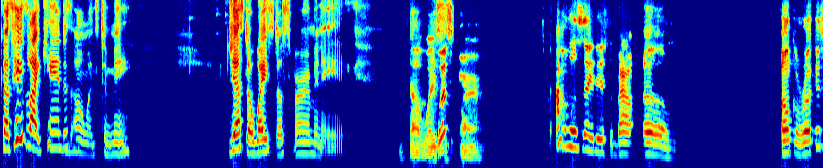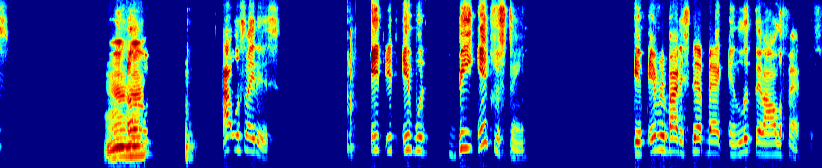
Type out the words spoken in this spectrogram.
Because he's like Candace Owens to me. Just a waste of sperm and egg. Uh, waste What? of sperm. I will say this about um Uncle Ruckus. Mhm. Um, I will say this. It, it it would be interesting if everybody stepped back and looked at all the factors.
